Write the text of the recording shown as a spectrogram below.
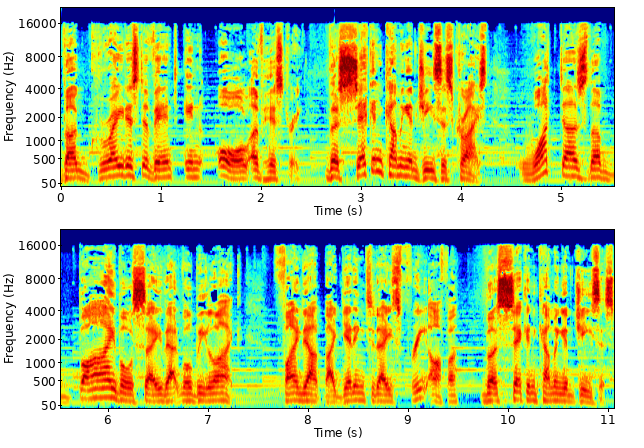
The greatest event in all of history, the second coming of Jesus Christ. What does the Bible say that will be like? Find out by getting today's free offer, The Second Coming of Jesus.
